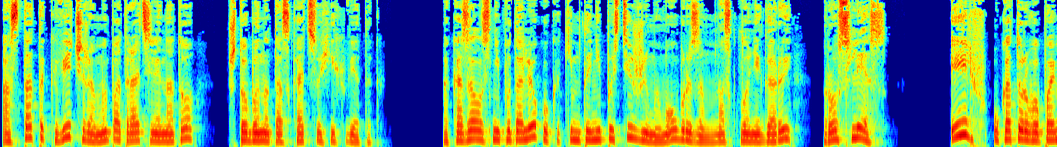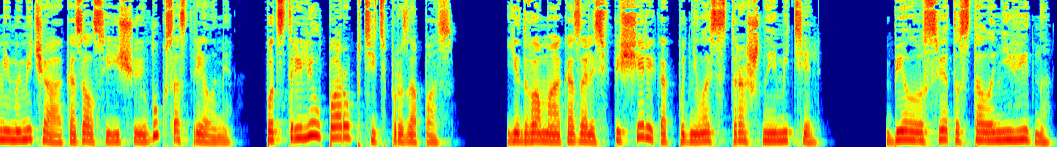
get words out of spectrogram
Остаток вечера мы потратили на то, чтобы натаскать сухих веток. Оказалось, неподалеку каким-то непостижимым образом на склоне горы рос лес. Эльф, у которого помимо меча оказался еще и лук со стрелами, подстрелил пару птиц про запас. Едва мы оказались в пещере, как поднялась страшная метель. Белого света стало не видно.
